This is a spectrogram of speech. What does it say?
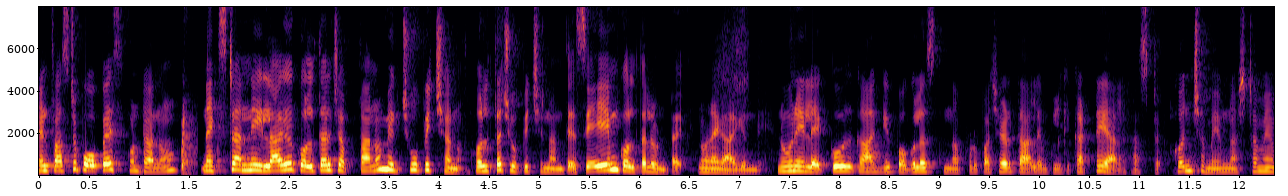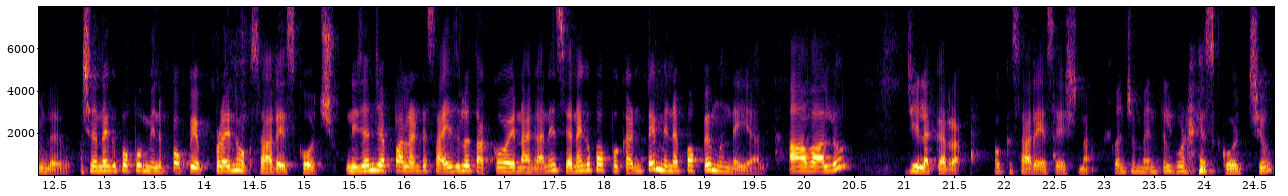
నేను ఫస్ట్ పోపేసుకుంటాను. నెక్స్ట్ అన్ని ఇలాగే కొలతలు చెప్తాను. మీకు చూపించాను కొలత చూపించాను అంతే. సేమ్ కొలతలు ఉంటాయి. నూనె కాగింది. నూనెలు ఎక్కువ కాగి పొగలు వస్తున్నప్పుడు పచ్చడి తాలింపులకి కట్టేయాలి ఫస్ట్. కొంచెం ఏం నష్టం ఏం లేదు. శనగపప్పు మినపప్పు ఎప్పుడైనా ఒకసారి వేసుకోవచ్చు. నిజం చెప్పాలంటే సైజులో తక్కువైనా కానీ శనగపప్పు కంటే మినపప్పే ముందేయాలి ఆవాలు జీలకర్ర. ఒకసారి వేసేసిన. కొంచెం మెంతులు కూడా వేసుకోవచ్చు.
